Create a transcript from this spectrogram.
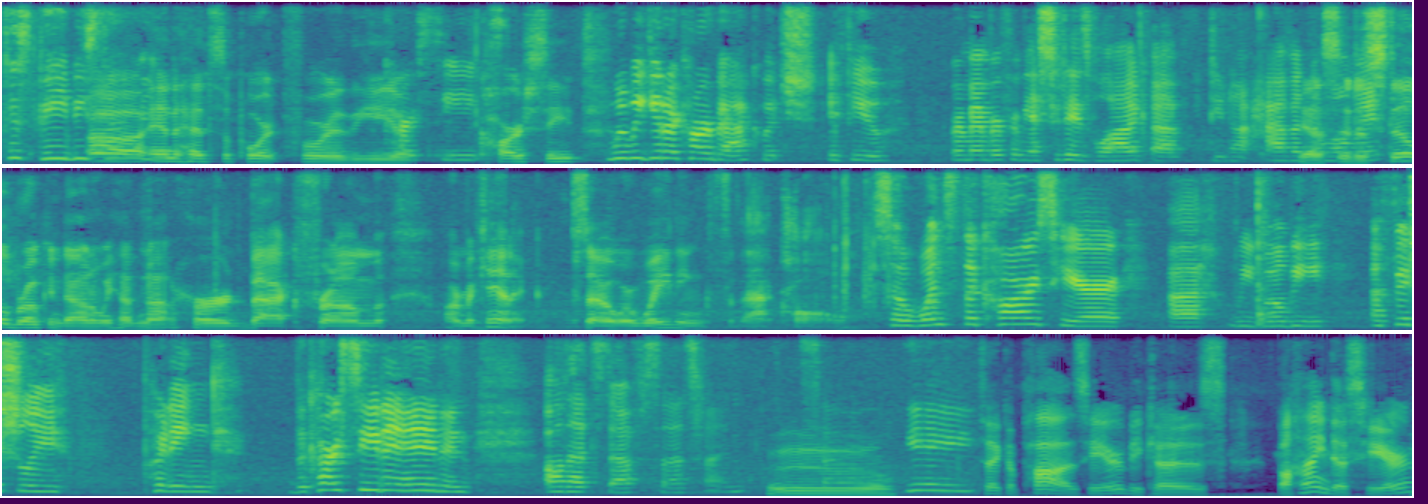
Just baby Uh, and a head support for the car seat. car seat. when we get our car back, which if you remember from yesterday's vlog, uh, we do not have it. Yes, it still broken down, and we have not heard back from our mechanic. So we're waiting for that call. So once the car's here, uh, we will be officially putting the car seat in and all that stuff. So that's fun. Ooh. So, yay! Take a pause here because behind us here,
